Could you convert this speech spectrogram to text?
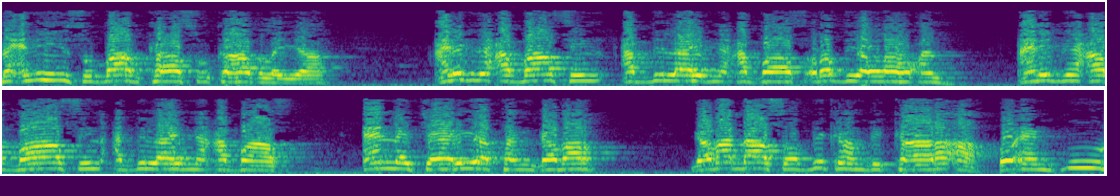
macnihiisu baabkaasuu ka hadlayaa can ibni cabbaasin cabdillaahi bni cabbaas radia allahu canhu. Can ibni cabbaasin cabdillaahi bni cabbaas anna jaariyatan gabar gabadhaasoo bikran bikaaro ah oo aan guur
